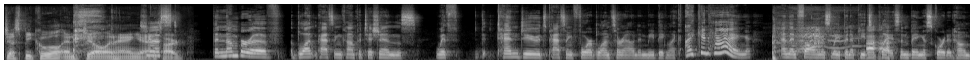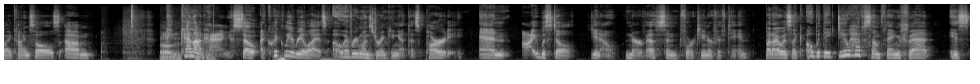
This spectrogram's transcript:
Just be cool and chill and hang. Yeah, it's hard. the number of blunt passing competitions with 10 dudes passing four blunts around and me being like, I can hang. And then falling asleep in a pizza place and being escorted home by kind souls. Um, Oh, cannot funny. hang. So I quickly realized, oh, everyone's drinking at this party. And I was still, you know, nervous and 14 or 15. But I was like, oh, but they do have something that is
